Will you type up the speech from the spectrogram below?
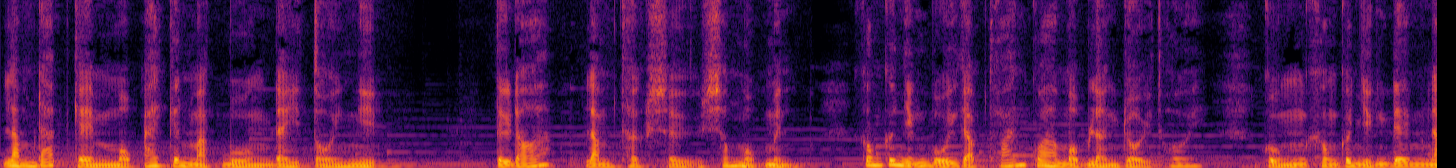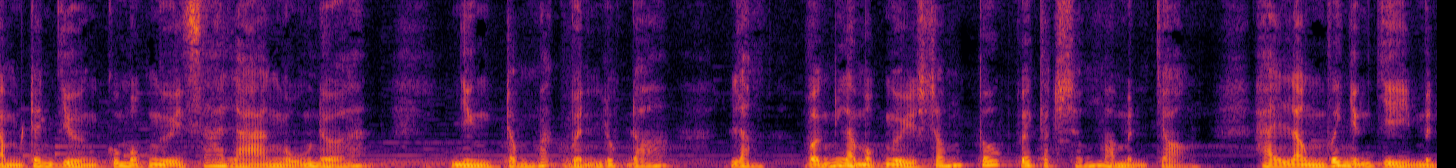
Lâm đáp kèm một ai kênh mặt buồn đầy tội nghiệp. Từ đó Lâm thật sự sống một mình. Không có những buổi gặp thoáng qua một lần rồi thôi. Cũng không có những đêm nằm trên giường của một người xa lạ ngủ nữa. Nhưng trong mắt Vĩnh lúc đó Lâm vẫn là một người sống tốt với cách sống mà mình chọn. Hài lòng với những gì mình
